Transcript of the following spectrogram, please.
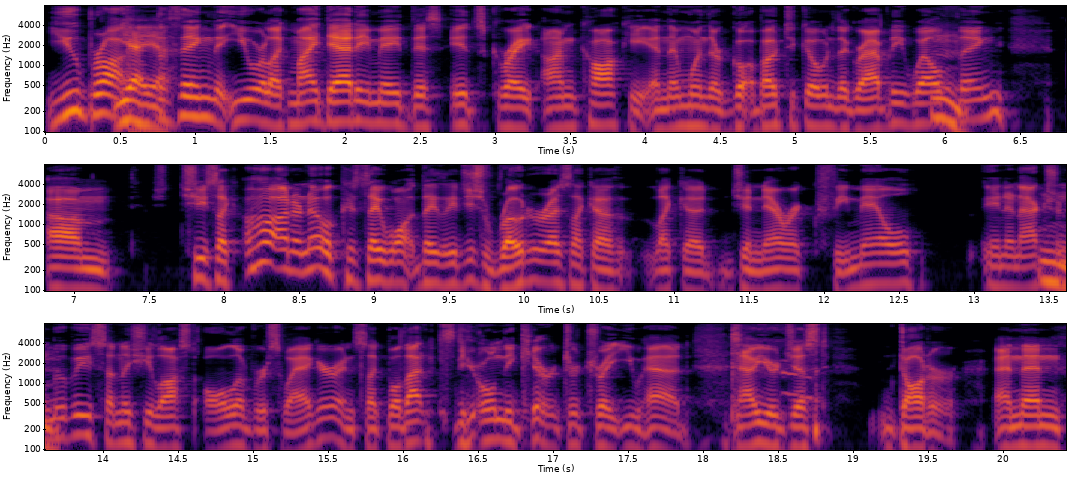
you brought Yeah, yeah. the thing that you were like, my daddy made this. It's great. I'm cocky." And then when they're go- about to go into the gravity well Mm. thing, um, she's like, "Oh, I don't know," because they want they, they just wrote her as like a like a generic female in an action Mm. movie. Suddenly, she lost all of her swagger, and it's like, well, that's the only character trait you had. Now you're just daughter, and then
